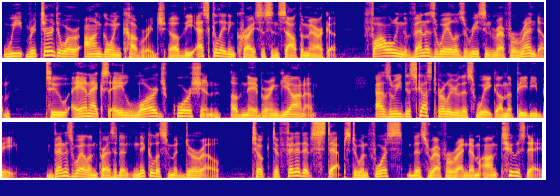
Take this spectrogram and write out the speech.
we return to our ongoing coverage of the escalating crisis in South America following Venezuela's recent referendum to annex a large portion of neighboring Guyana. As we discussed earlier this week on the PDB, Venezuelan President Nicolas Maduro took definitive steps to enforce this referendum on Tuesday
